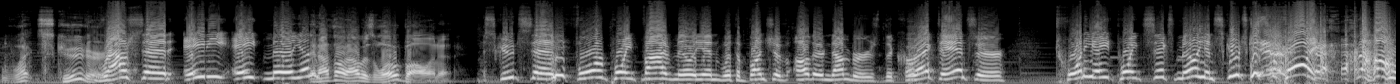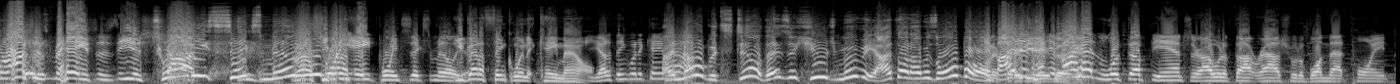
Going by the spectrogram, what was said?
What scooter? Roush said 88 million. And I thought I was lowballing it. Scoot said 4.5 million with a bunch of other numbers. The correct answer, 28.6 million. Scoots gets the point. oh, Roush's face is he is shocked. 26 million? Roush, you gotta- 28.6 million. You got to think when it came out. you got to think when it came out. I out. know, but still, that's a huge movie. I thought I was lowballing it. If I for didn't, if I million. hadn't looked up the answer, I would have thought Roush would have won that point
